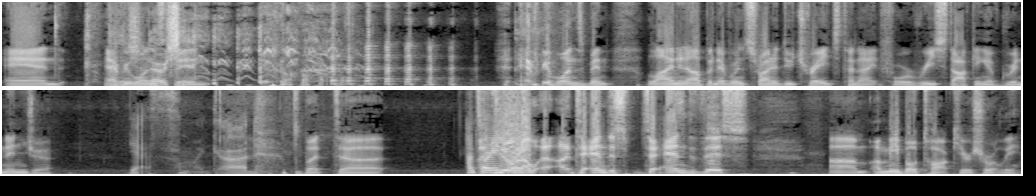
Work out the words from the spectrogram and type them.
And everyone's been everyone's been lining up, and everyone's trying to do trades tonight for restocking of Greninja. Yes. God. But uh, I'm sorry. you know what? I, uh, to end this, to end this um, amiibo talk here shortly.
